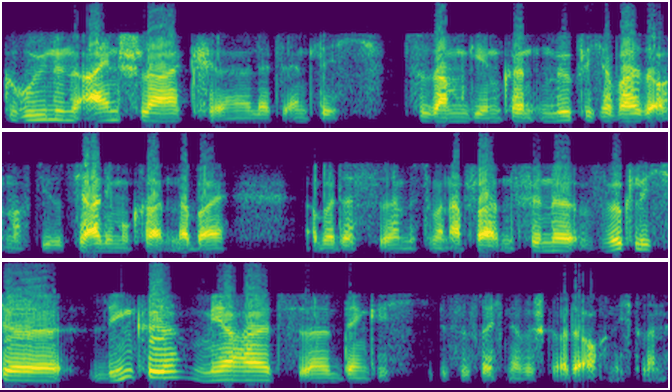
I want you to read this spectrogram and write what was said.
grünen Einschlag äh, letztendlich zusammengehen könnten, möglicherweise auch noch die Sozialdemokraten dabei. Aber das äh, müsste man abwarten. Für eine wirkliche linke Mehrheit, äh, denke ich, ist es rechnerisch gerade auch nicht drin.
